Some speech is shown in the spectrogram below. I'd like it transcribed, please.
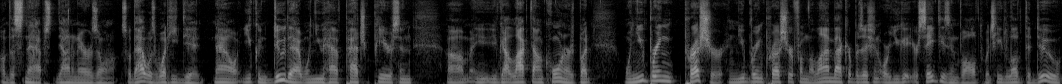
of the snaps down in Arizona. So that was what he did. Now you can do that when you have Patrick Peterson. Um, you've got lockdown corners, but when you bring pressure and you bring pressure from the linebacker position or you get your safeties involved, which he loved to do,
